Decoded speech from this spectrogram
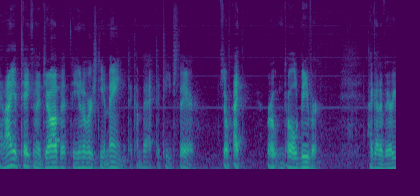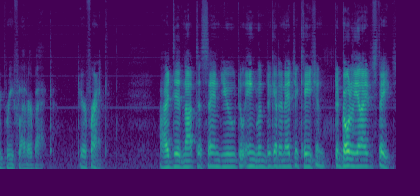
And I had taken a job at the University of Maine to come back to teach there. So I wrote and told Beaver. I got a very brief letter back. Dear Frank, I did not to send you to England to get an education to go to the United States.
